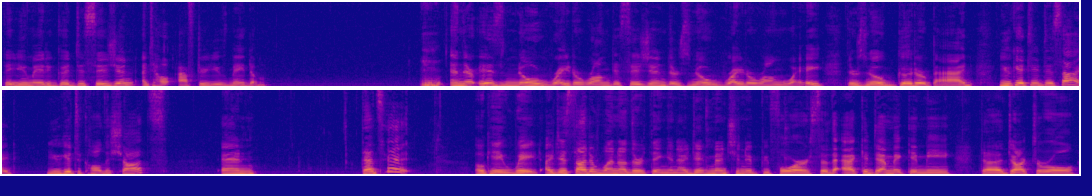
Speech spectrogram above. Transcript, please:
that you made a good decision until after you've made them. and there is no right or wrong decision. There's no right or wrong way. There's no good or bad. You get to decide. You get to call the shots. And that's it. Okay, wait, I just thought of one other thing and I didn't mention it before. So the academic in me, the doctoral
